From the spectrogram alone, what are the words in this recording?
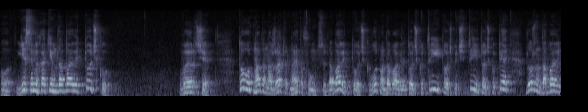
Вот. Если мы хотим добавить точку ВРЧ, то вот надо нажать вот на эту функцию, добавить точку. Вот мы добавили точку 3, точку 4, точку 5. Должен добавить,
